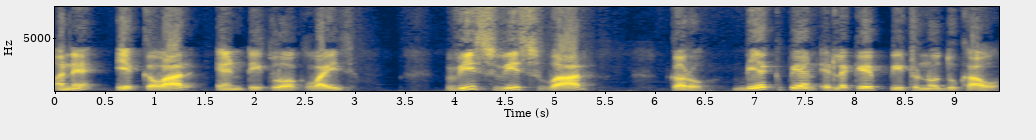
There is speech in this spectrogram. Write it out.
અને એકવાર એન્ટી ક્લોકવાઇઝ વીસ વીસ વાર કરો. બેક પેન એટલે કે પીઠનો દુખાવો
